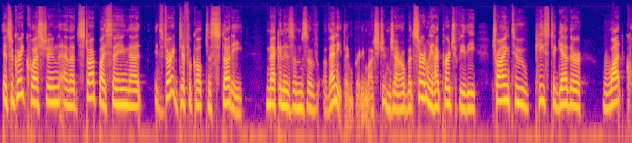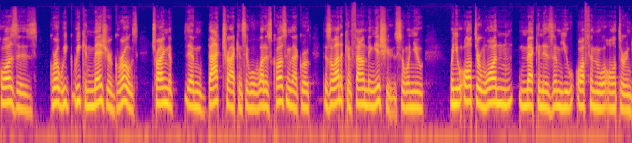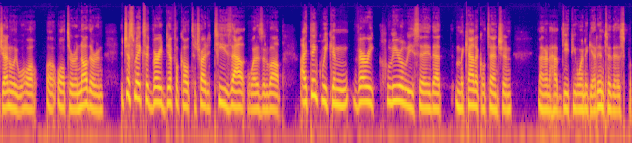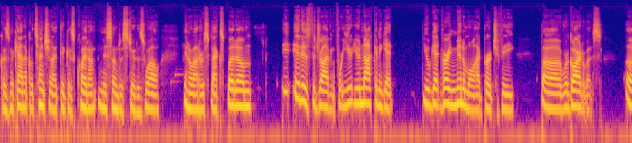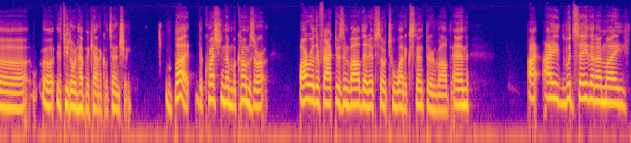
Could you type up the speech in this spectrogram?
It's a great question. And I'd start by saying that it's very difficult to study mechanisms of, of anything, pretty much in general, but certainly hypertrophy, the trying to piece together what causes growth. We, we can measure growth, trying to then backtrack and say, well, what is causing that growth? There's a lot of confounding issues. So when you when you alter one mechanism, you often will alter and generally will uh, alter another, and it just makes it very difficult to try to tease out what is involved. I think we can very clearly say that mechanical tension I don't know how deep you want to get into this because mechanical tension, I think, is quite un- misunderstood as well in a lot of respects. But um, it, it is the driving force. You, you're not going to get, you'll get very minimal hypertrophy uh, regardless uh, uh, if you don't have mechanical tension. But the question then becomes are, are other factors involved? And if so, to what extent they're involved? And I, I would say that my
